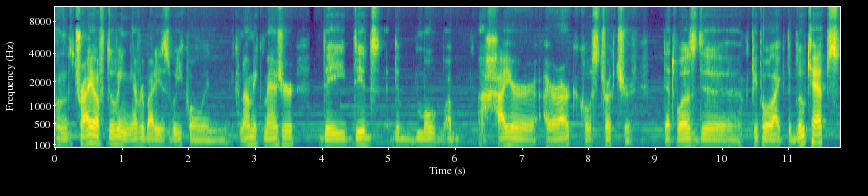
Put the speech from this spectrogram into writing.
on the try of doing everybody is equal in economic measure, they did the mo- a, a higher hierarchical structure that was the people like the blue caps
